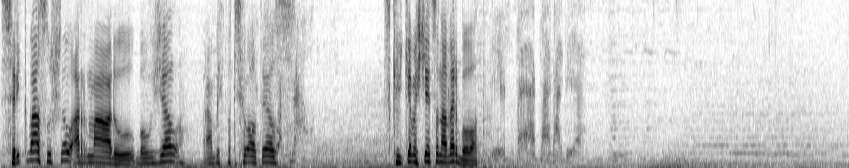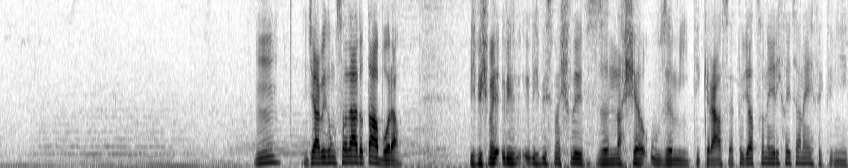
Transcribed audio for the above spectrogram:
Srik má slušnou armádu, bohužel já bych potřeboval tyho s, s kvíkem ještě něco naverbovat. Hmm, že já bych ho musel dát do tábora. Když bychom, když, když bychom šli z našeho území, ty krásy, jak to udělat co nejrychleji a nejefektivněji.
